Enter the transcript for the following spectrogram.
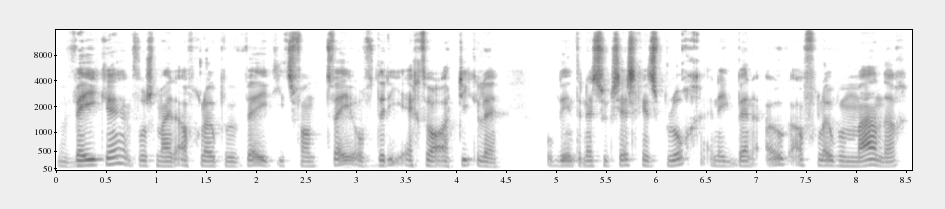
weken. Volgens mij de afgelopen week iets van twee of drie echt wel artikelen op de Internet Succesgids blog. En ik ben ook afgelopen maandag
